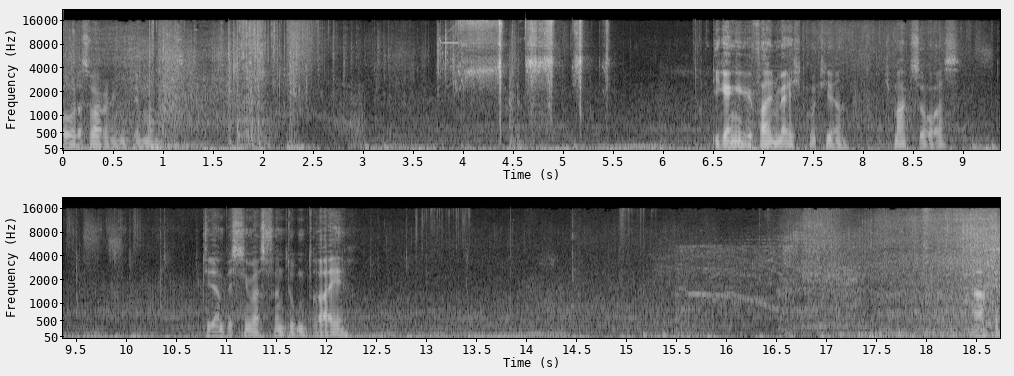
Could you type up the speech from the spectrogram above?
Oh, das war dem Mund. Die Gänge gefallen mir echt gut hier. Ich mag sowas. Die ein bisschen was von Doom 3. Ach ja.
